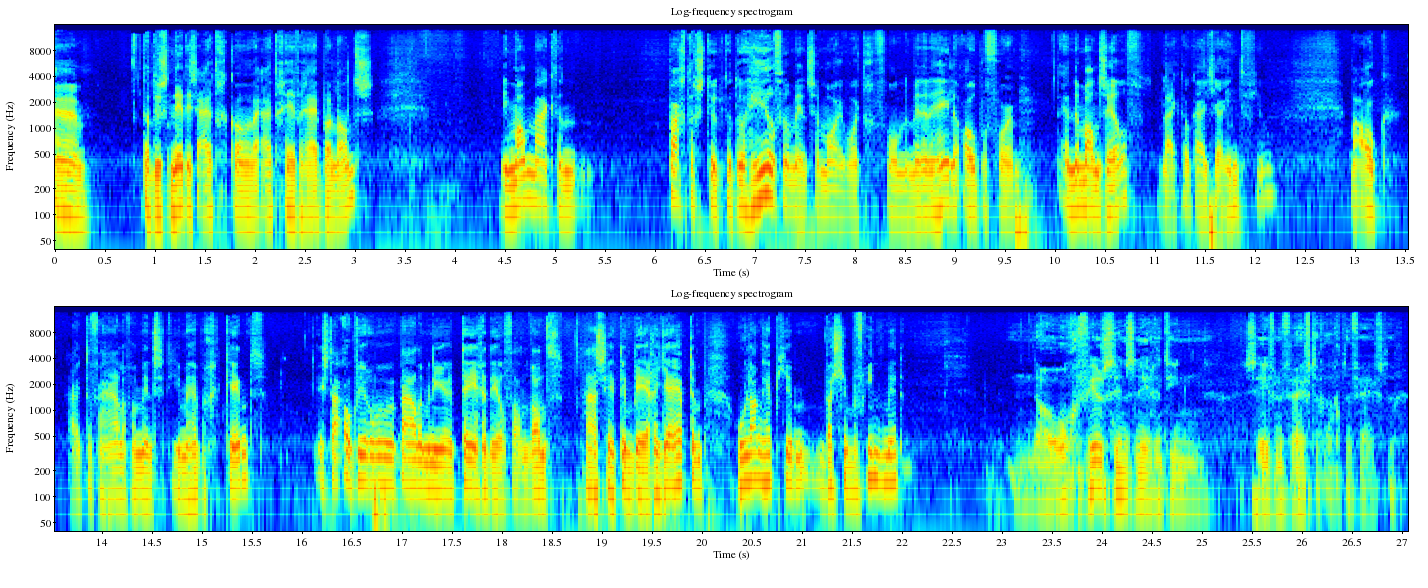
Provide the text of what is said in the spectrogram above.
Uh, dat dus net is uitgekomen bij uitgeverij Balans. Die man maakt een prachtig stuk dat door heel veel mensen mooi wordt gevonden... met een hele open vorm. En de man zelf, blijkt ook uit jouw interview... maar ook uit de verhalen van mensen die hem hebben gekend... is daar ook weer op een bepaalde manier het tegendeel van. Want H.C. ten Berge, jij hebt hem... Hoe lang heb je, was je bevriend met hem? Nou, ongeveer sinds 1957, 58.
